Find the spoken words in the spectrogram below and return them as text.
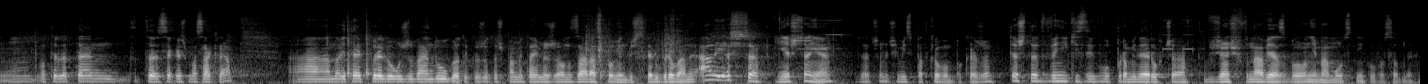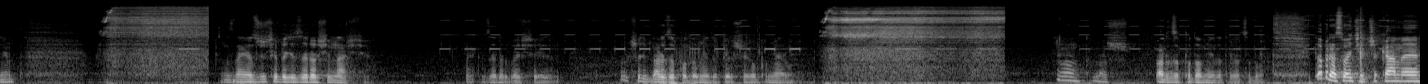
mm, o tyle ten to- jest jakaś masakra. No i ten, którego używałem długo, tylko że też pamiętajmy, że on zaraz powinien być skalibrowany, ale jeszcze, jeszcze nie. Zobaczymy, czy mi spadkową pokaże. Też te wyniki z tych dwóch promilerów trzeba wziąć w nawias, bo nie ma mocników osobnych, nie? Znając życie będzie 0,18. Tak, 0,21. No, czyli bardzo podobnie do pierwszego pomiaru. No, to masz bardzo podobnie do tego, co było. Dobra, słuchajcie, czekamy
